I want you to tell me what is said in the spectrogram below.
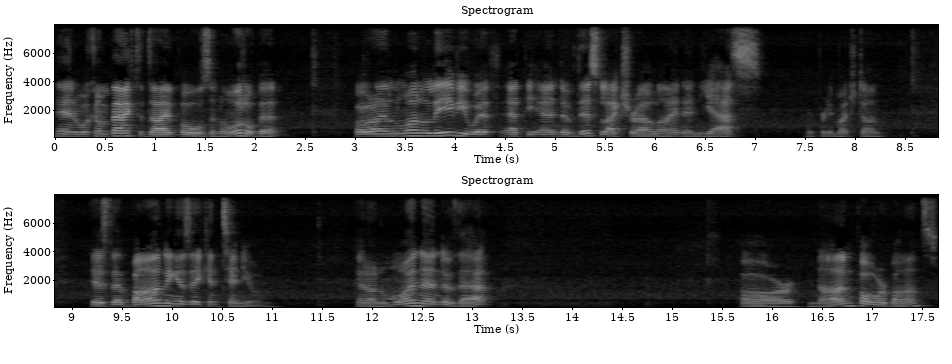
And we'll come back to dipoles in a little bit. But what I want to leave you with at the end of this lecture outline, and yes, we're pretty much done, is that bonding is a continuum. And on one end of that, are non-polar bonds.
